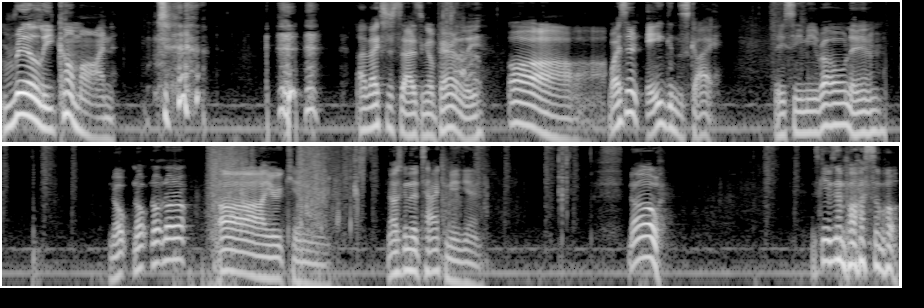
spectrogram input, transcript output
Really? Come on. I'm exercising apparently. Oh. Why is there an egg in the sky? They see me rolling. Nope, nope, nope, no, no. Ah, oh, you're kidding me. Now it's gonna attack me again. No! This game's impossible.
